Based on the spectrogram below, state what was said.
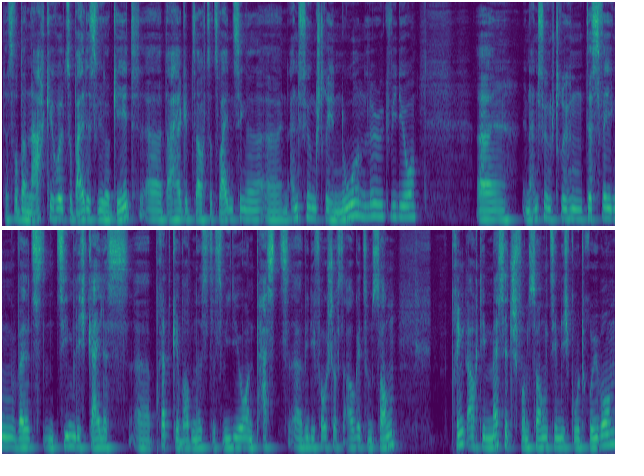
Das wird dann nachgeholt, sobald es wieder geht. Äh, daher gibt es auch zur zweiten Single äh, in Anführungsstrichen nur ein Lyric-Video äh, in Anführungsstrichen deswegen, weil es ein ziemlich geiles äh, Brett geworden ist, das Video, und passt äh, wie die Faust aufs Auge zum Song. Bringt auch die Message vom Song ziemlich gut rüber.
